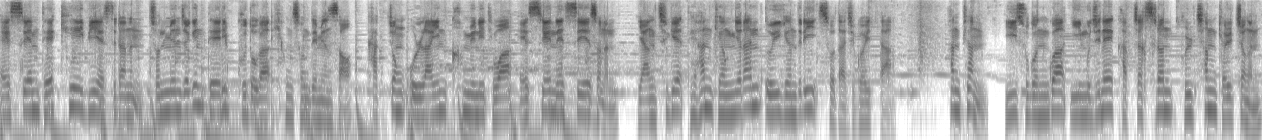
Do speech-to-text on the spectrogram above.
SM 대 KBS라는 전면적인 대립 구도가 형성되면서 각종 온라인 커뮤니티와 SNS에서는 양측에 대한 격렬한 의견들이 쏟아지고 있다. 한편 이수근과 이무진의 갑작스런 불참 결정은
